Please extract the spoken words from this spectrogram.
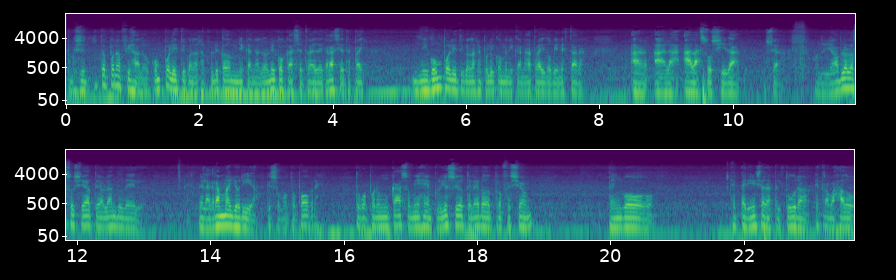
Porque si tú te pones a fijarlo, con un político en la República Dominicana lo único que hace es traer desgracia a este país. Ningún político en la República Dominicana ha traído bienestar a la sociedad. O sea, cuando yo hablo de la sociedad estoy hablando del de la gran mayoría que somos pobres. Te voy a poner un caso, mi ejemplo. Yo soy hotelero de profesión, tengo experiencia de apertura, he trabajado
